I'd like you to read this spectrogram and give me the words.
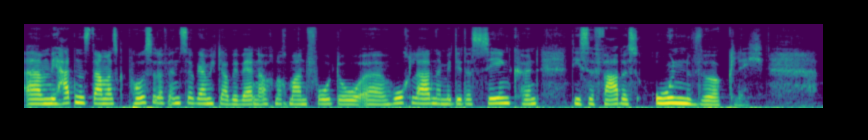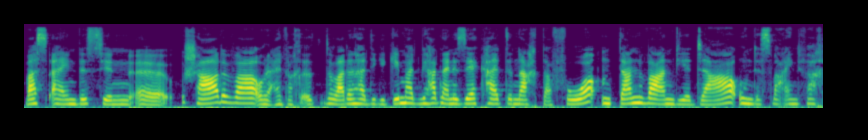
Ähm, wir hatten es damals gepostet auf Instagram. Ich glaube, wir werden auch noch mal ein Foto äh, hochladen, damit ihr das sehen könnt. Diese Farbe ist unwirklich was ein bisschen äh, schade war oder einfach, äh, da war dann halt die Gegebenheit, wir hatten eine sehr kalte Nacht davor und dann waren wir da und es war einfach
